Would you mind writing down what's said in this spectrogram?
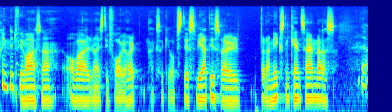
Bringt nicht ich viel. weiß, ja. aber dann ist die Frage halt, ich gesagt, ob es das wert ist, weil bei der nächsten kann es sein, dass, Ja.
